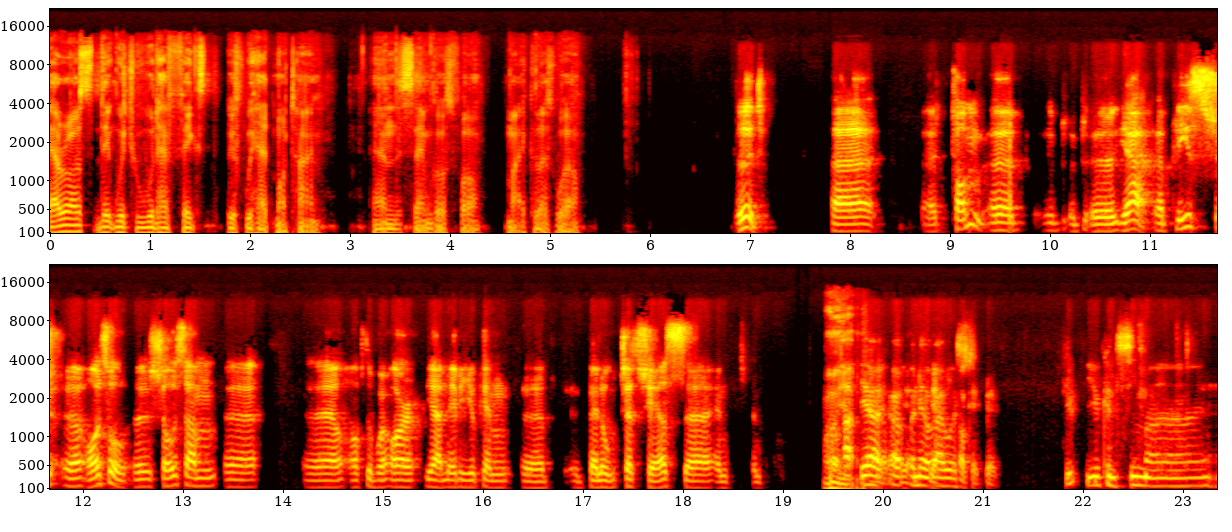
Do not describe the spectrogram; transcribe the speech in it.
errors that which we would have fixed if we had more time. And the same goes for Michael as well. Good. Uh, uh, Tom, uh, uh yeah, uh, please uh, also show some of the world, or yeah, maybe you can uh, Bello just shares and, and oh, yeah, yeah, yeah, yeah, no, yeah. I was okay, great. You, you can see my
